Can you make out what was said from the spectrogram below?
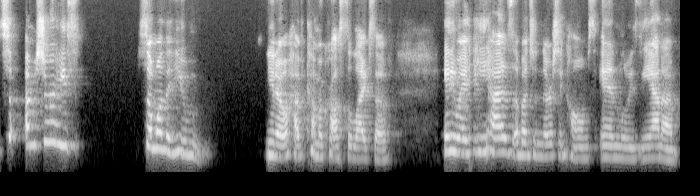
so I'm sure he's someone that you, you know, have come across the likes of. Anyway, he has a bunch of nursing homes in Louisiana.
